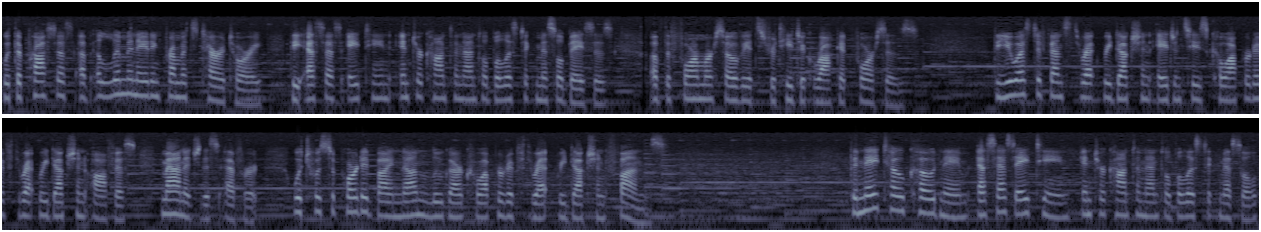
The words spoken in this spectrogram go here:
with the process of eliminating from its territory the SS-18 intercontinental ballistic missile bases of the former Soviet strategic rocket forces. The U.S. Defense Threat Reduction Agency's Cooperative Threat Reduction Office managed this effort, which was supported by Nunn-Lugar Cooperative Threat Reduction Funds. The NATO codename SS-18 Intercontinental Ballistic Missile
